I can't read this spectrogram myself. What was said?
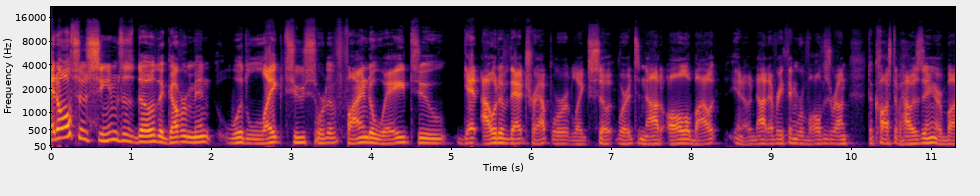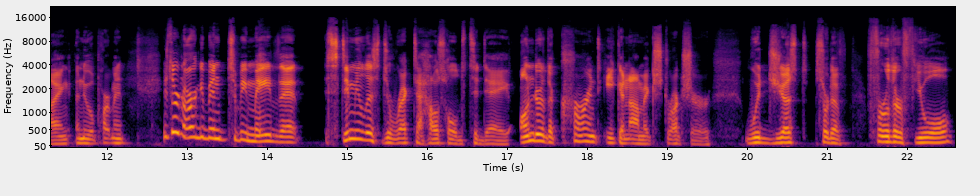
it also seems as though the government would like to sort of find a way to get out of that trap where like so where it's not all about you know not everything revolves around the cost of housing or buying a new apartment. Is there an argument to be made that stimulus direct to households today under the current economic structure would just sort of further fuel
